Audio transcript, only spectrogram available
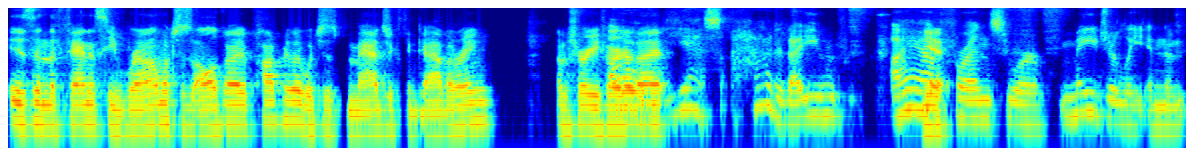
is in the fantasy realm, which is all very popular, which is Magic the Gathering. I'm sure you've heard oh, of that. Yes. How did I even? I have Yeah. friends who are majorly in the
